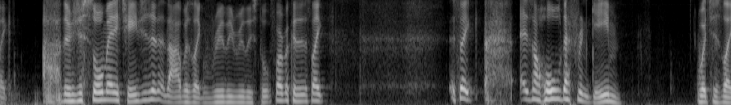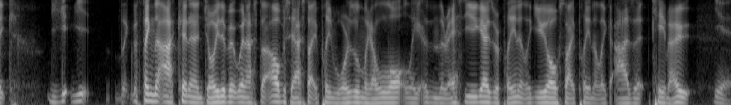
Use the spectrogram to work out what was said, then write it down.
Like, ah, there's just so many changes in it that I was like really really stoked for because it's like it's like it's a whole different game, which is like you you like the thing that I kind of enjoyed about when I started. Obviously, I started playing Warzone like a lot later than the rest of you guys were playing it. Like you all started playing it like as it came out. Yeah.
